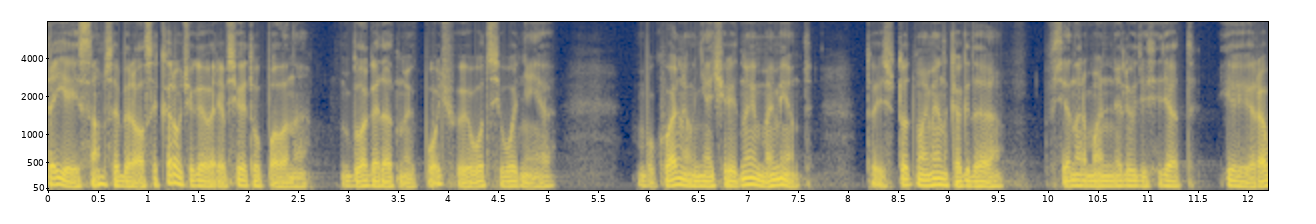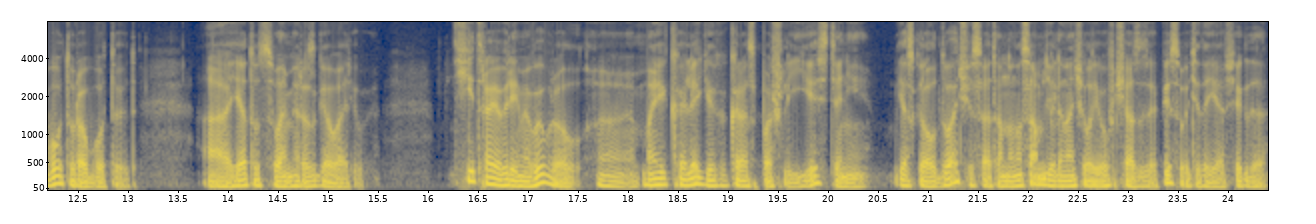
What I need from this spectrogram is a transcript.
да я и сам собирался. Короче говоря, все это упало на благодатную почву. И вот сегодня я буквально в неочередной момент. То есть в тот момент, когда все нормальные люди сидят и работу работают, а я тут с вами разговариваю. Хитрое время выбрал. Э, мои коллеги как раз пошли есть. Они, я сказал, два часа там, но на самом деле начал его в час записывать. Это я всегда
